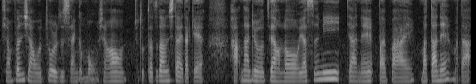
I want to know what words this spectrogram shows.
想分享我做了这三个梦，想要就早知道期待大家。好，那就这样喽，亚斯米，加呢，拜拜，马达呢，马达。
